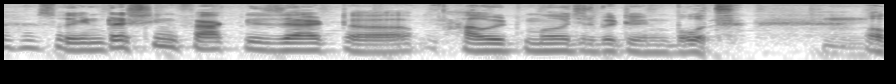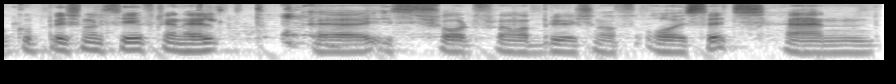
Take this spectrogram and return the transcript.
Mm-hmm. So, the interesting fact is that uh, how it merged between both. Hmm. Occupational Safety and Health uh, is short from abbreviation of OSH, and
